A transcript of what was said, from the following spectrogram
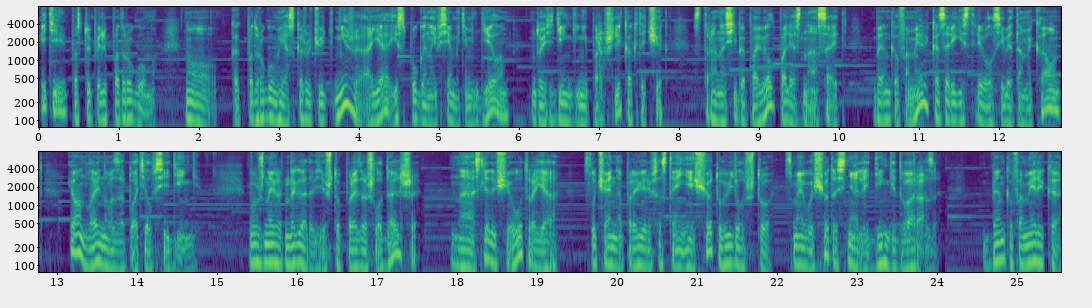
Эти поступили по-другому. Но как по-другому я скажу чуть ниже, а я, испуганный всем этим делом, ну, то есть деньги не прошли, как-то чек странно себя повел, полез на сайт Bank of America, зарегистрировал себе там аккаунт и онлайново заплатил все деньги. Вы уже, наверное, догадываетесь, что произошло дальше. На следующее утро я случайно проверив состояние счета, увидел, что с моего счета сняли деньги два раза. Bank of America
